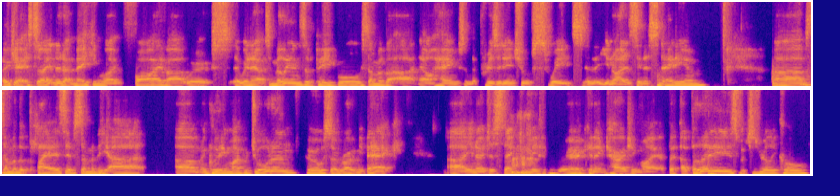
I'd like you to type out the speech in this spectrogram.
Okay, so I ended up making like five artworks. It went out to millions of people. Some of the art now hangs in the presidential suites in the United Center Stadium. Um, some of the players have some of the art, um, including Michael Jordan, who also wrote me back. Uh, you know, just thanking me for the work and encouraging my ab- abilities, which is really cool.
